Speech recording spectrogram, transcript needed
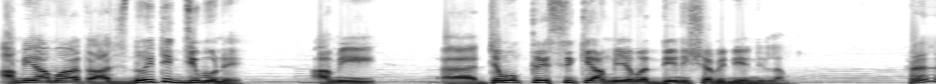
আমি আমার রাজনৈতিক জীবনে আমি ডেমোক্রেসিকে আমি আমার দিন হিসাবে নিয়ে নিলাম। হ্যাঁ?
